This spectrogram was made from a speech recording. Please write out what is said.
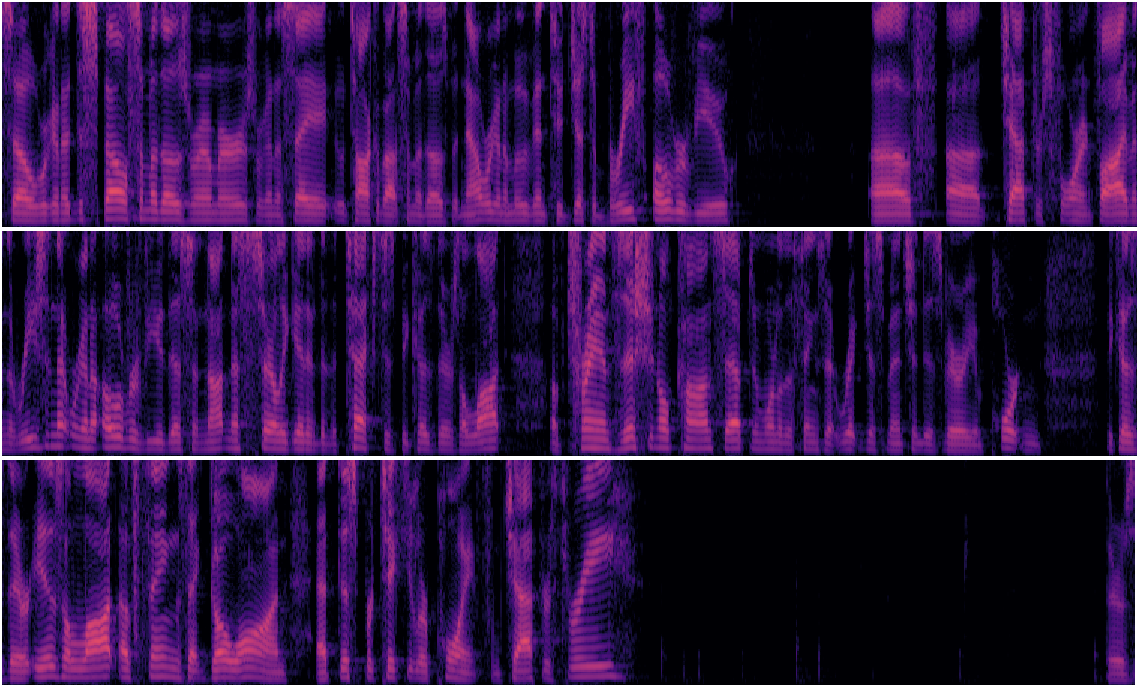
So we're going to dispel some of those rumors. We're going to say, we'll talk about some of those, but now we're going to move into just a brief overview of uh, chapters 4 and 5. And the reason that we're going to overview this and not necessarily get into the text is because there's a lot of transitional concept, and one of the things that Rick just mentioned is very important because there is a lot of things that go on at this particular point from chapter 3. There's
